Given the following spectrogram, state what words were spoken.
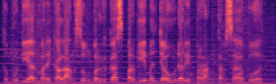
Kemudian mereka langsung bergegas pergi menjauh dari perang tersebut.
